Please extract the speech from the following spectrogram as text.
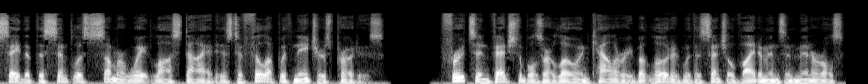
say that the simplest summer weight loss diet is to fill up with nature's produce. Fruits and vegetables are low in calorie but loaded with essential vitamins and minerals,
